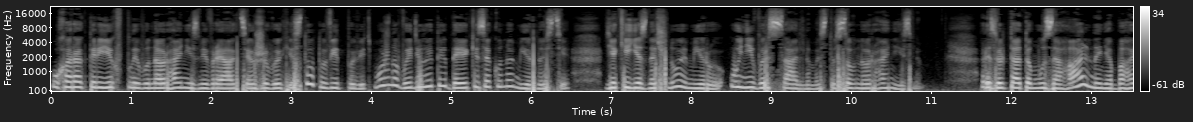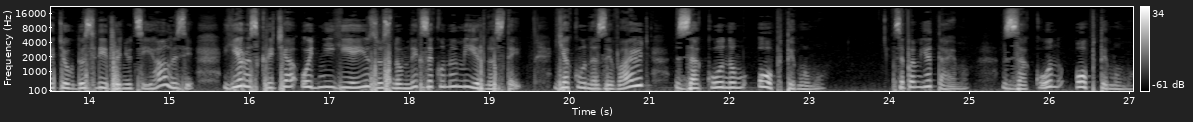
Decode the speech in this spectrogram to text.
у характері їх впливу на організм і в реакціях живих істот у відповідь можна виділити деякі закономірності, які є значною мірою універсальними стосовно організмів. Результатом узагальнення багатьох досліджень у цій галузі є розкриття однієї з основних закономірностей, яку називають законом оптимуму. Запам'ятаємо, закон оптимуму.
